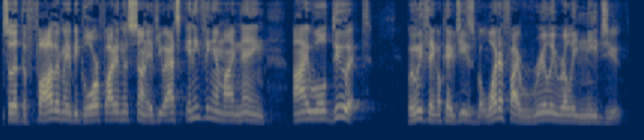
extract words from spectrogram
so that the Father may be glorified in the Son. If you ask anything in my name, I will do it. But we think, okay, Jesus, but what if I really, really need you?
